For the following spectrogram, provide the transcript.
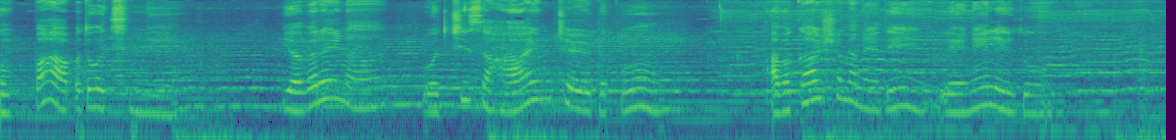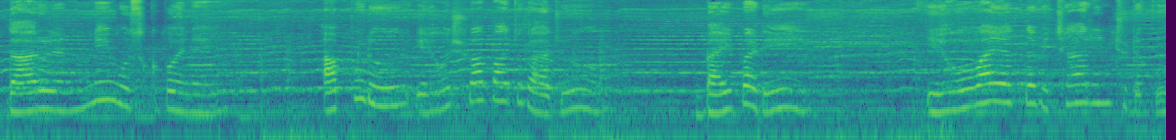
గొప్ప ఆపద వచ్చింది. ఎవరైనా వచ్చి సహాయం చేయుటకు అవకాశం అనేది లేనే లేదు. దారులన్నీ మూసుకుపోయినాయి అప్పుడు యహోష్వాపాతు రాజు భయపడి యహోవా యొక్క విచారించుటకు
